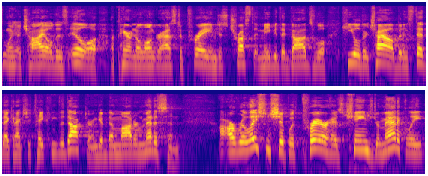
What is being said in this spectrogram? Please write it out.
when a child is ill, a parent no longer has to pray and just trust that maybe the gods will heal their child, but instead they can actually take them to the doctor and give them modern medicine. Our relationship with prayer has changed dramatically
